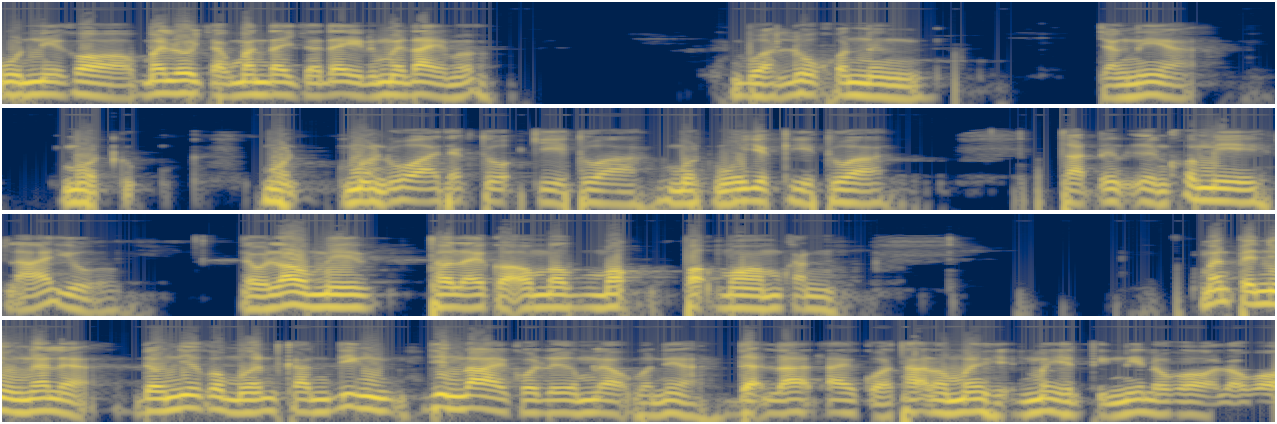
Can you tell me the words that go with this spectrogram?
บุญนี่ก็ไม่รู้จักมันได้จะได้หรือไม่ได้มั้งบวชลูกคนหนึ่งอย่างเนี้ยหมด หมดหมดวัวจากตัวกี่ตัว หมดหมูจากกี่ตัวสัตว์อื่น ๆ ก็มีหลายอยู่ดี๋ยวเล่ามีเท่าไรก็เอามาเปาะมอมกัน มันเป็นอย่างนั้นแหละ เดี๋ยวนี้ก็เหมือนกันยิ่งยิ่งได้กว่าเดิมแล้ววันเนี้ยเดละได้กว่าถ้าเราไม่เห็นไม่เห็นสิ่งนี้เราก็เราก็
